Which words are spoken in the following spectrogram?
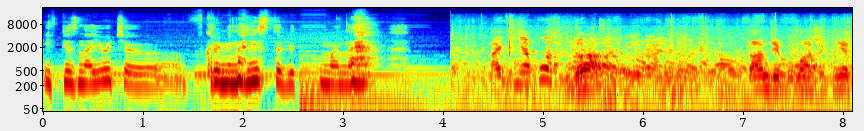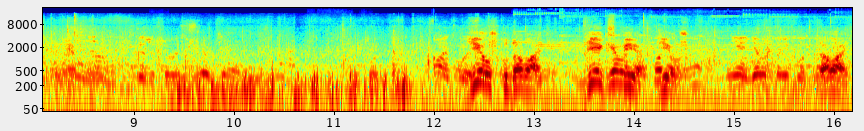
і впізнають е, в криміналістові мене. А это не опознан? Да. Там, где бумажек нет, нет. Девушку давайте. Где эксперт? Девушку. Не, девушку не фото. Давайте.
